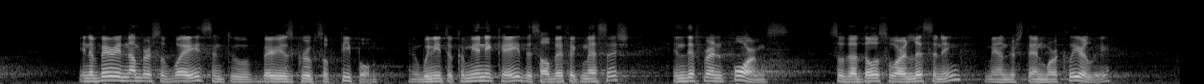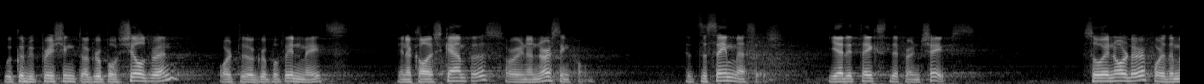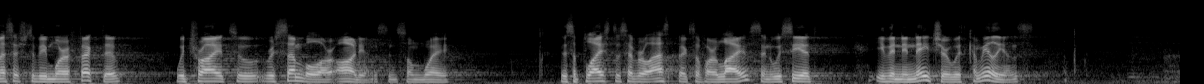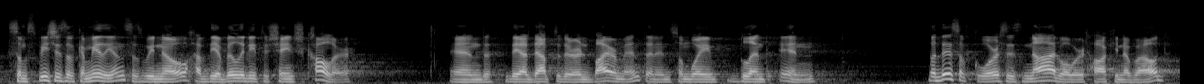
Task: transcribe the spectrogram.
in a very numbers of ways and to various groups of people. And we need to communicate the salvific message in different forms so that those who are listening may understand more clearly. We could be preaching to a group of children or to a group of inmates in a college campus or in a nursing home. It's the same message, yet it takes different shapes. So, in order for the message to be more effective, we try to resemble our audience in some way. This applies to several aspects of our lives, and we see it even in nature with chameleons. Some species of chameleons, as we know, have the ability to change color, and they adapt to their environment and in some way blend in. But this, of course, is not what we're talking about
